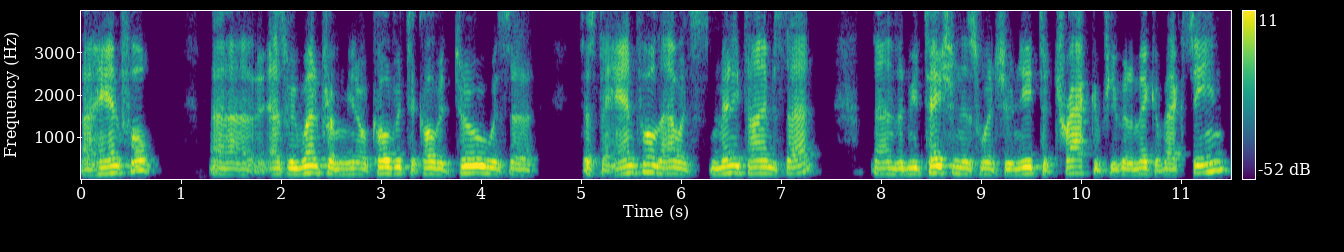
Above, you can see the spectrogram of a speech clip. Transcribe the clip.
a handful. Uh, as we went from you know COVID to COVID two was uh, just a handful. Now it's many times that. And the mutation is what you need to track if you're going to make a vaccine.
